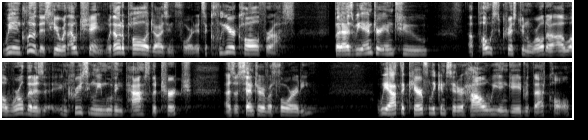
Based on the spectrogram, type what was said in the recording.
we include this here without shame, without apologizing for it. It's a clear call for us. But as we enter into a post Christian world, a, a, world that is increasingly moving past the church as a center of authority, we have to carefully consider how we engage with that call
